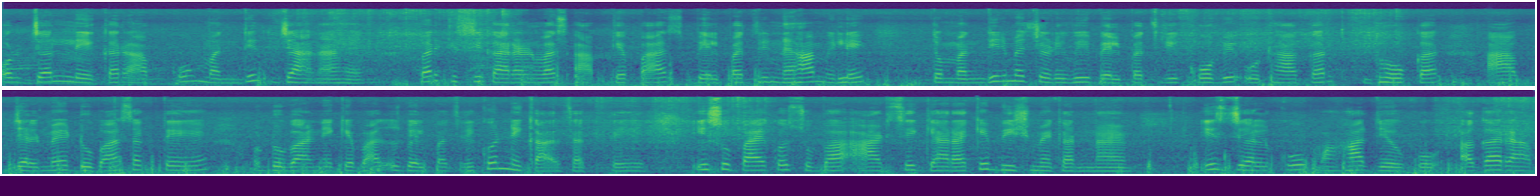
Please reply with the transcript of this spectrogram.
और जल लेकर आपको मंदिर जाना है। पर किसी कारणवश आपके पास बेलपत्री ना मिले तो मंदिर में चढ़ी हुई बेलपत्री को भी उठाकर, धोकर आप जल में डुबा सकते हैं और डुबाने के बाद उस बेलपत्री को निकाल सकते हैं। इस उपाय को सुबह आठ से ग्यारह के बीच में करना है। इस जल को महादेव को, अगर आप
